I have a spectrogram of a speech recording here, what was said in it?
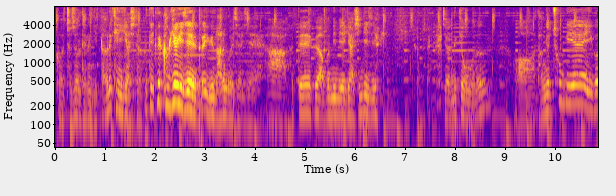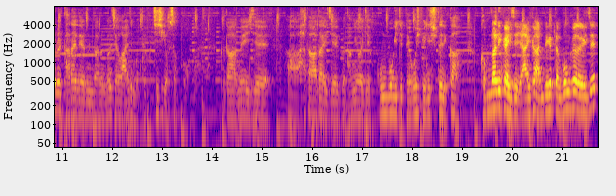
그 조절되는 게 있다 그렇게 얘기하시더라고요. 그때 근데 그 기억이 이제 이게 나는 거죠 이제 아 그때 그 아버님이 얘기하신 게 이제 제가 느껴온 거는 어, 당뇨 초기에 이거를 달아야 된다는 걸 제가 알지 못했고 지식이 없었고 그 다음에 이제 아, 하다 하다 이제 그 당뇨가 이제 공복이 이제 150, 160 되니까 겁나니까 이제 야 이거 안 되겠다 뭔가가 이제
